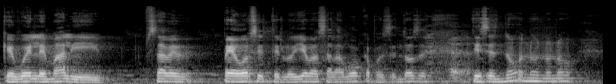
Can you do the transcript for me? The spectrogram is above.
Que huele mal y sabe peor si te lo llevas a la boca, pues entonces dices, no, no, no, no.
